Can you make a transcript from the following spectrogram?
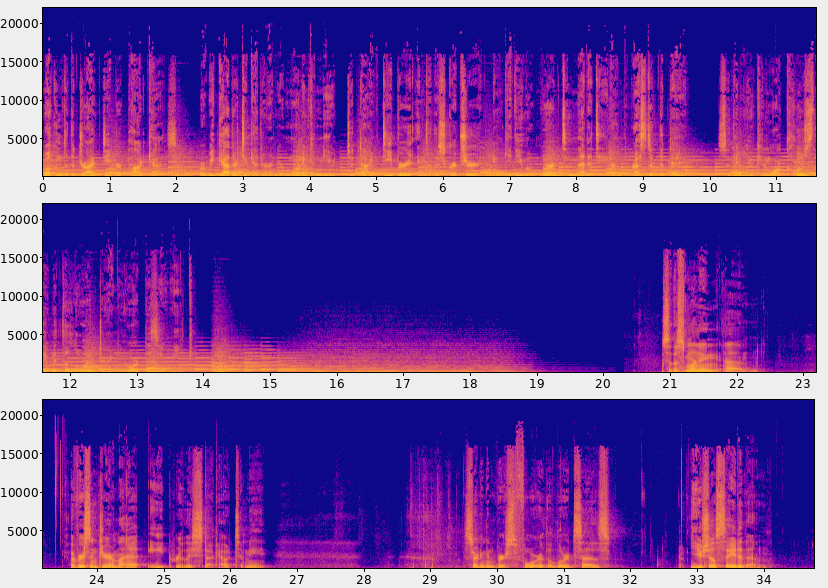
Welcome to the Drive Deeper podcast, where we gather together on your morning commute to dive deeper into the scripture and give you a word to meditate on the rest of the day so that you can walk closely with the Lord during your busy week. So, this morning, um, a verse in Jeremiah 8 really stuck out to me. Starting in verse 4, the Lord says, You shall say to them,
